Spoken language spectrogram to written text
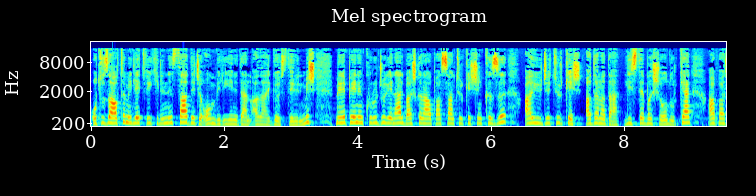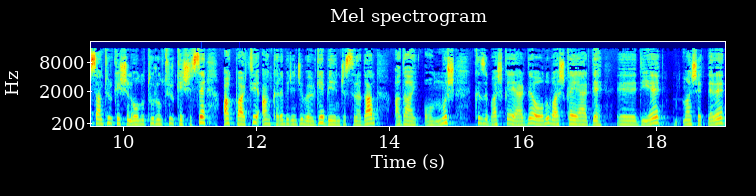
36 milletvekilinin sadece 11'i yeniden aday gösterilmiş. MHP'nin kurucu Genel Başkanı Alparslan Türkeş'in kızı Ay Yüce Türkeş Adana'da liste başı olurken Alparslan Türkeş'in oğlu Turul Türkeş ise AK Parti Ankara 1 bölge birinci sıradan aday olmuş. Kızı başka yerde, oğlu başka yerde e, diye manşetlere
